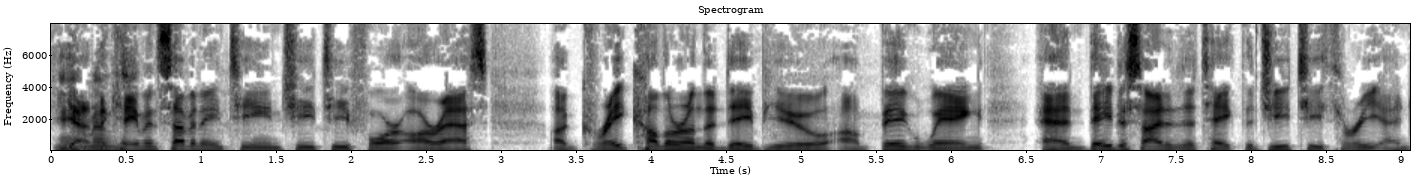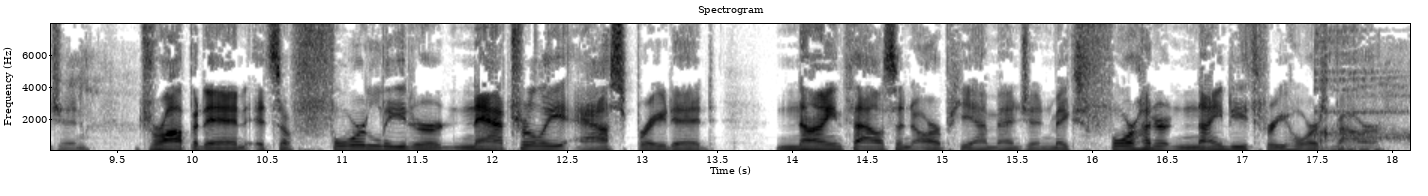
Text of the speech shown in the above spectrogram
Yeah, the? Cayman 718 GT4 RS, a great color on the debut, a big wing, and they decided to take the GT3 engine, drop it in. It's a four liter, naturally aspirated, 9,000 RPM engine, makes 493 horsepower. Ah.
